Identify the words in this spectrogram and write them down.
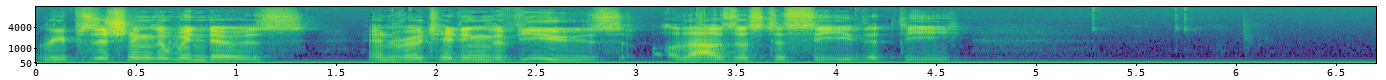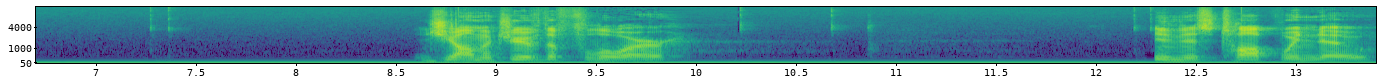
Repositioning the windows and rotating the views allows us to see that the geometry of the floor in this top window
